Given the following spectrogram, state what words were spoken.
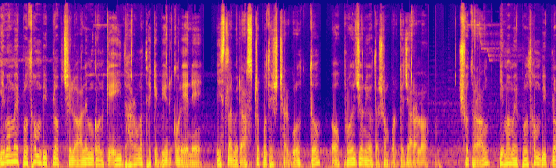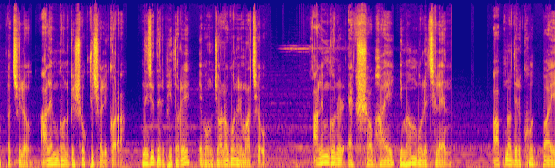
ইমামের প্রথম বিপ্লব ছিল আলেমগণকে এই ধারণা থেকে বের করে এনে ইসলামী রাষ্ট্র প্রতিষ্ঠার গুরুত্ব ও প্রয়োজনীয়তা সম্পর্কে জানানো। সুতরাং ইমামের প্রথম বিপ্লবটা ছিল আলেমগণকে শক্তিশালী করা, নিজেদের ভিতরে এবং জনগণের মাঝেও। আলেমগণের এক সভায় ইমাম বলেছিলেন, আপনাদের খোদবায়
